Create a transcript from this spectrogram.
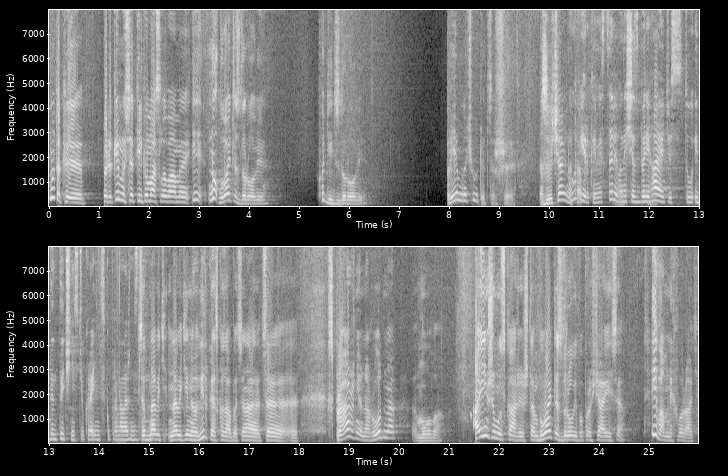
ну так е, перекинуся кількома словами і ну, бувайте здорові. Ходіть здорові. Приємно чути, це ж е, звичайно. так. Говірки місцеві, вони ще зберігають ось ту ідентичність українську приналежність. Це б навіть, навіть і не говірка, я сказав би, це, це е, справжня народна мова. А іншому скажеш, там бувайте здорові, попрощаєшся, і вам не хворать.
